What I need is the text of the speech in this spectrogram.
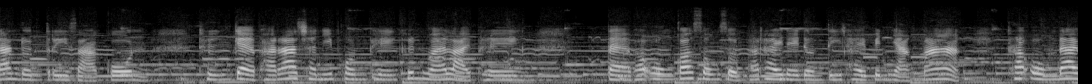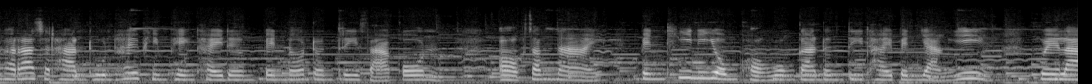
ด้านดนตรีสากล ถึงแก่พระราชนิพนธ์เพลงขึ้นไว้หลายเพลง แต่พระองค์ก็ทรงสนพระไทยในดนตรีไทยเป็นอย่างมาก พระองค์ได้พระราชทานทุนให้พิมพ์เพลงไทยเดิมเป็นโน้ตดนตรีสากล ออกจำหน่าย เป็นที่นิยมของวงการดนตรีไทยเป็นอย่างยิ่ง เวลา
